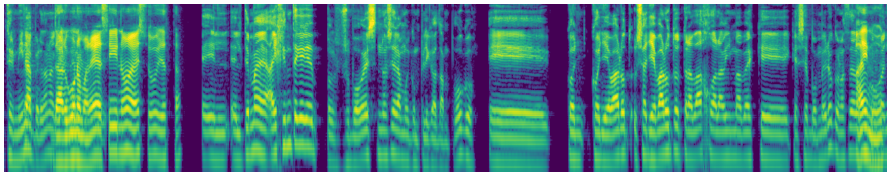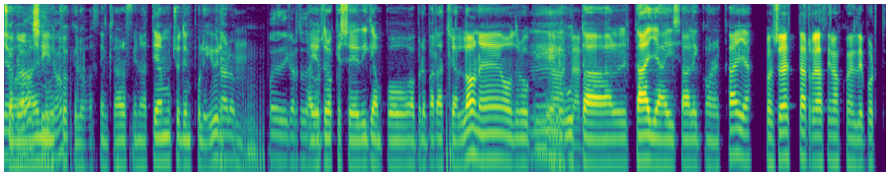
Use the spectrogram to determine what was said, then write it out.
Termina, de, perdona. de que- alguna que- manera, sí, ¿no? Eso, ya está. El, el tema es, hay gente que, pues, supongo que no será muy complicado tampoco. Eh, con, con llevar, otro, o sea, llevar otro trabajo a la misma vez que, que ser bombero. ¿Conoces a Hay muchos, que hay Sí, ¿no? muchos que lo hacen, claro, al final tienen mucho tiempo libre. Claro, Mm. puedes dedicarte a Hay cosa. otros que se dedican pues, a preparar triatlones, otros que Mm. Ah, les claro. gusta el kayak y salen con el kayak. Con eso estar relacionados con el deporte.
